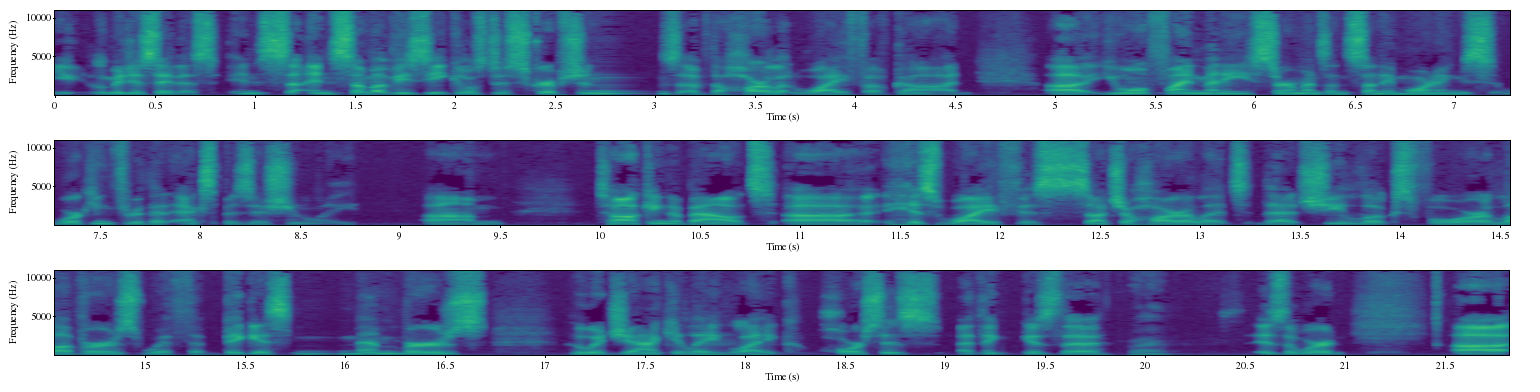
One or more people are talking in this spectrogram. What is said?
you, let me just say this: in in some of Ezekiel's descriptions of the harlot wife of God, uh, you won't find many sermons on Sunday mornings working through that expositionally. Um, talking about uh, his wife is such a harlot that she looks for lovers with the biggest members who ejaculate mm-hmm. like horses. I think is the right. is the word. Uh,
